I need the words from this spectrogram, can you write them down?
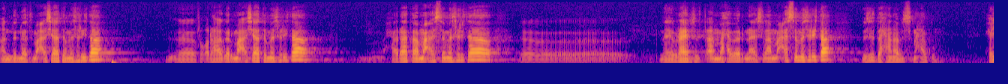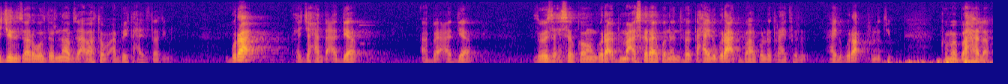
أندنت مع أسيات مسرتا فقر هاجر مع أسيات مسرتا حركة مع أسيات مسرتا نإبراهيم سلطان محبر نإسلام مع أسيات مسرتا زد حنا بس نحلكم حجي نزار ولدنا بزعواتهم عن بيت حيل تاتيهم قرع حجي حنت عديا أبا عديا زوز حسب كمان قرع بمعسكر يكون أنت فلت حيل قرع كبار كله تراحيت فل حيل قرع فلتيهم كما بهلا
